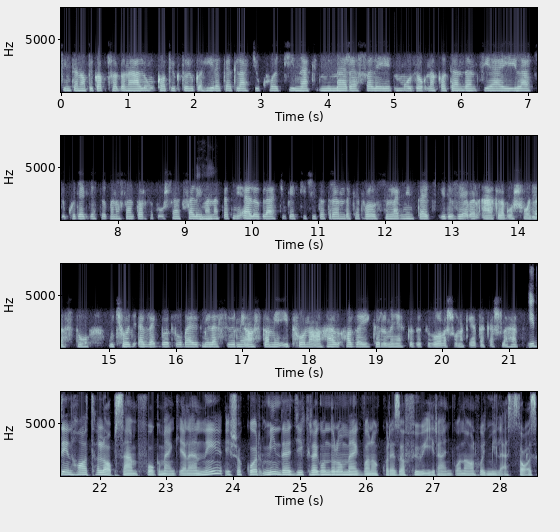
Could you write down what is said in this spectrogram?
szinte napi kapcsolatban állunk, kapjuk tőlük a híreket, látjuk, hogy kinek merre felé mozognak a tendenciái, látjuk, hogy egyre többen a fenntarthatóság felé mhm. mennek, tehát mi előbb látjuk egy kicsit a trendeket valószínűleg, mint egy időzőjelben átlagos fogyasztó. Úgyhogy ezekből próbáljuk mi leszűrni azt, ami itthon a hazai körülmények között az olvasónak érdekes lehet. Idén hat lapszám fog megjelenni, és akkor mindegyikre gondolom megvan akkor ez a fő irányvonal, hogy mi lesz az.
